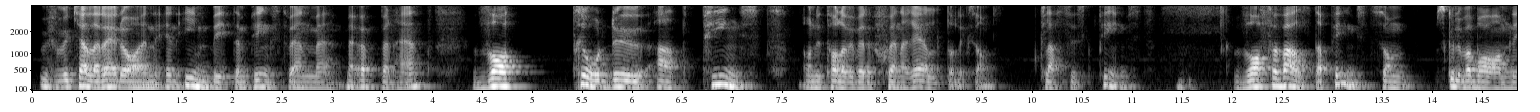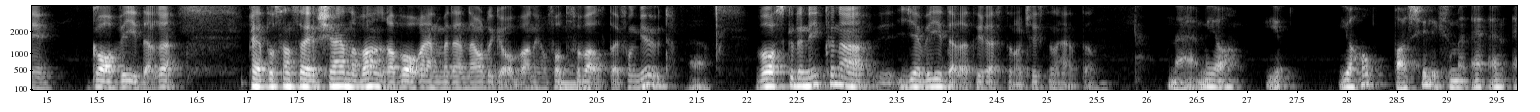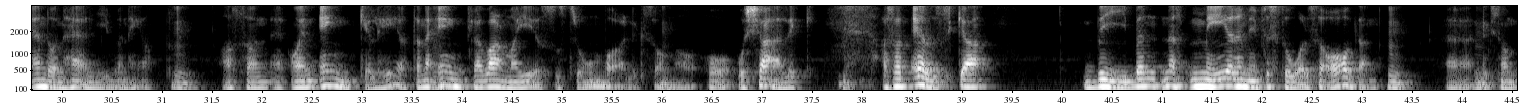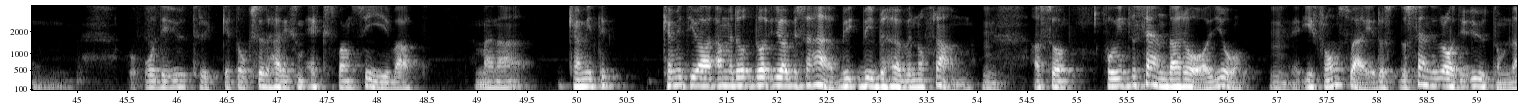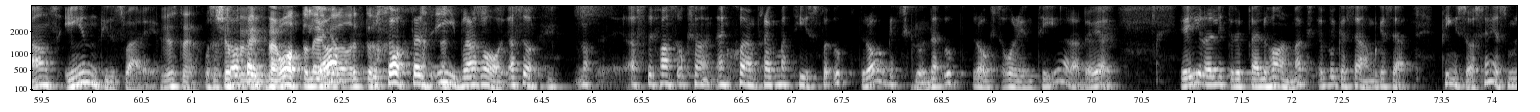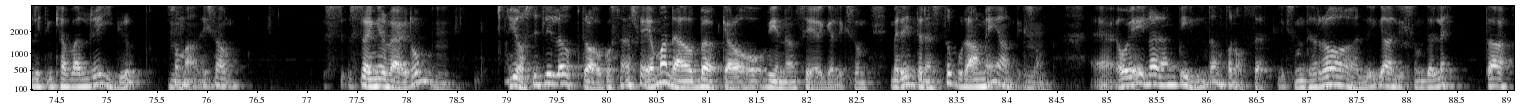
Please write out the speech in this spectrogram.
vi får väl kalla dig då en, en inbiten pingstvän med, med öppenhet. Vad tror du att pingst, och nu talar vi väldigt generellt och liksom klassisk pingst. Vad förvaltar pingst som skulle vara bra om ni gav vidare? Petrus han säger, tjäna varandra var och en med den nådegåva ni har fått förvalta ifrån Gud. Ja. Vad skulle ni kunna ge vidare till resten av kristenheten? Nej, men jag, jag, jag hoppas ju liksom en, en, ändå en hängivenhet. Mm. Alltså en, och en enkelhet, den här enkla varma Jesus-tron bara liksom. Och, och, och kärlek. Alltså att älska Bibeln näst, mer än min förståelse av den. Mm. Eh, liksom, och, och det uttrycket, också det här liksom expansiva att, jag menar, kan vi inte, kan vi inte göra, ja men då, då gör vi så här, vi, vi behöver nå fram. Mm. Alltså, får vi inte sända radio Mm. ifrån Sverige, då, då sänder vi radio utomlands in till Sverige. Just det. Och så Köper vi båt och lägger ja, där ute. Då startades IBRA radio. Alltså, nå- alltså det fanns också en, en skön pragmatism för uppdragets skull. Det uppdragsorienterade. Jag, jag gillar lite det Pelle Hörnmark jag brukar säga. Han brukar säga pingströrelsen är som en liten kavallerigrupp som man liksom slänger iväg dem. Gör sitt lilla uppdrag och sen så är man där och bökar och vinner en seger. Liksom. Men det är inte den stora armén. Liksom. Eh, Och jag gillar den bilden på något sätt. Liksom det rörliga, liksom det lätta.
